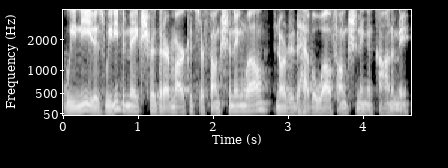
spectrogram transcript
we need is we need to make sure that our markets are functioning well in order to have a well functioning economy.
